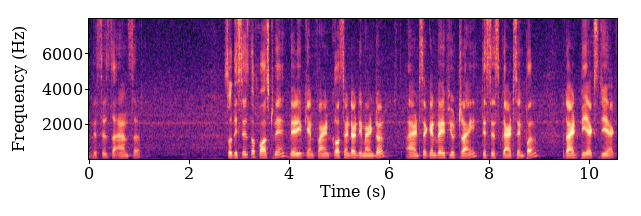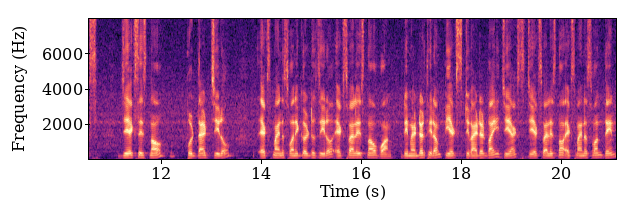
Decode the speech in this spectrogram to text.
this is the answer. So this is the first way where you can find quotient and remainder. And second way if you try this is quite simple write px gx gx is now put that 0 x minus 1 equal to 0 x value is now 1 remainder theorem px divided by gx gx value is now x minus 1 then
